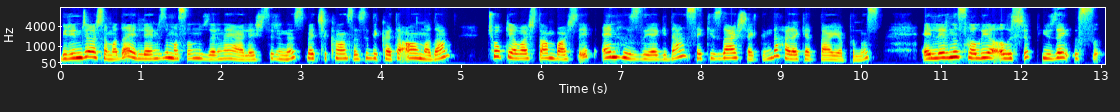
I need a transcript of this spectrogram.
Birinci aşamada ellerinizi masanın üzerine yerleştiriniz ve çıkan sesi dikkate almadan çok yavaştan başlayıp en hızlıya giden sekizler şeklinde hareketler yapınız. Elleriniz halıya alışıp yüzey ısı,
